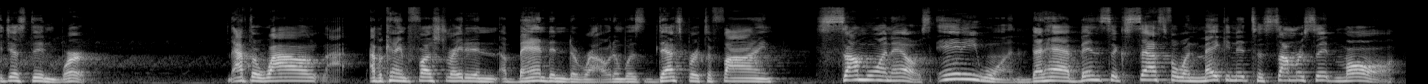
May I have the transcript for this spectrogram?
it just didn't work. After a while, I became frustrated and abandoned the route and was desperate to find someone else, anyone that had been successful in making it to Somerset Mall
